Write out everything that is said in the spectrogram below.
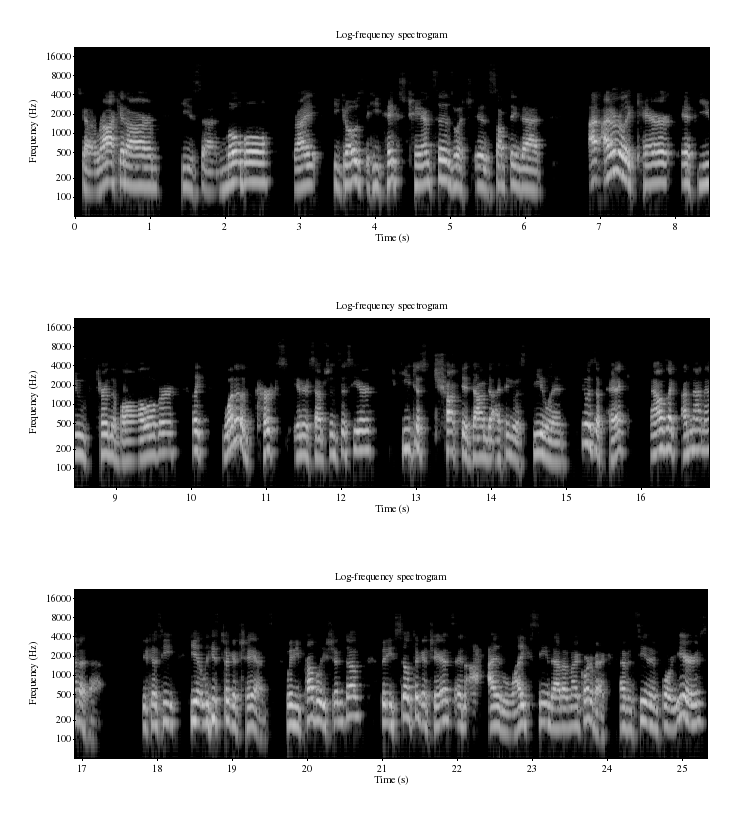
He's got a rocket arm. He's uh, mobile right? He goes, he takes chances, which is something that I, I don't really care if you turn the ball over. Like one of Kirk's interceptions this year, he just chucked it down to I think it was Thielen. It was a pick, and I was like, I'm not mad at that. because he he at least took a chance when he probably shouldn't have, but he still took a chance, and I, I like seeing that on my quarterback. I haven't seen it in four years,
